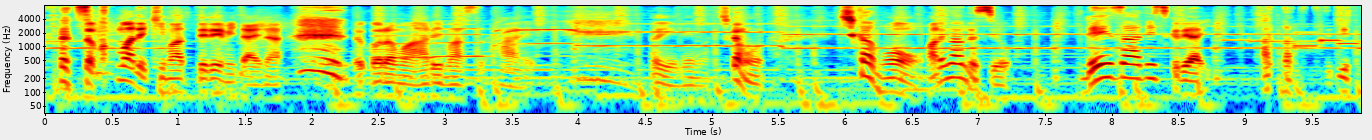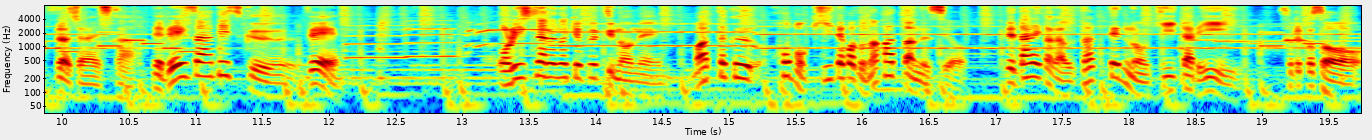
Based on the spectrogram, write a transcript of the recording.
そこまで決まってるみたいなところもあります。はい。というね、しかも、しかも、あれなんですよ。レーザーディスクであったって言ってたじゃないですか。で、レーザーディスクで、オリジナルの曲っていうのをね、全くほぼ聞いたことなかったんですよ。で、誰かが歌ってるのを聞いたり、それこそ、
